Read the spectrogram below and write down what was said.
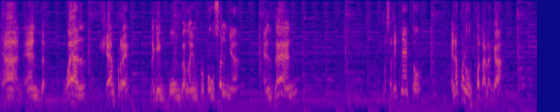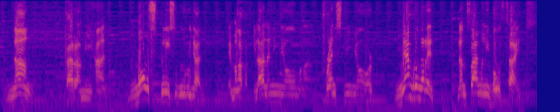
Ayan. And, well, syempre, naging bongga nga yung proposal niya. And then, masakit nito, eh napanood pa talaga ng karamihan. Mostly siguro yan, eh mga kakilala ninyo, mga friends ninyo, or membro na rin ng family both sides.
